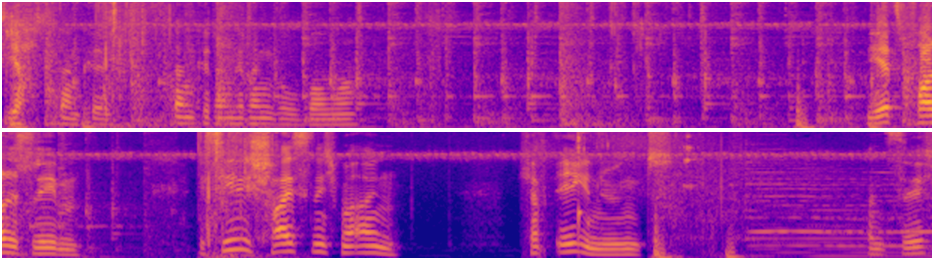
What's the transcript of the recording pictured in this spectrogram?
Ja, danke. Danke, danke, danke, Obama. Jetzt volles Leben. Ich sehe die Scheiße nicht mehr ein. Ich habe eh genügend an sich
